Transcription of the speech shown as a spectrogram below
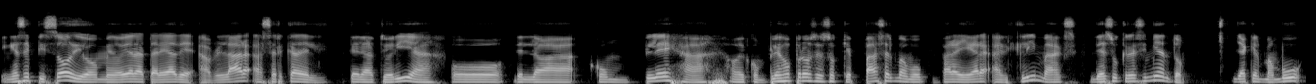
En ese episodio me doy a la tarea de hablar acerca del, de la teoría o de la compleja o del complejo proceso que pasa el bambú para llegar al clímax de su crecimiento ya que el bambú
